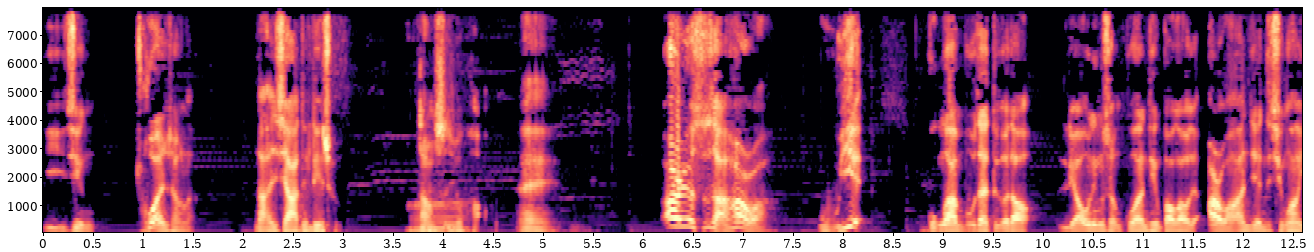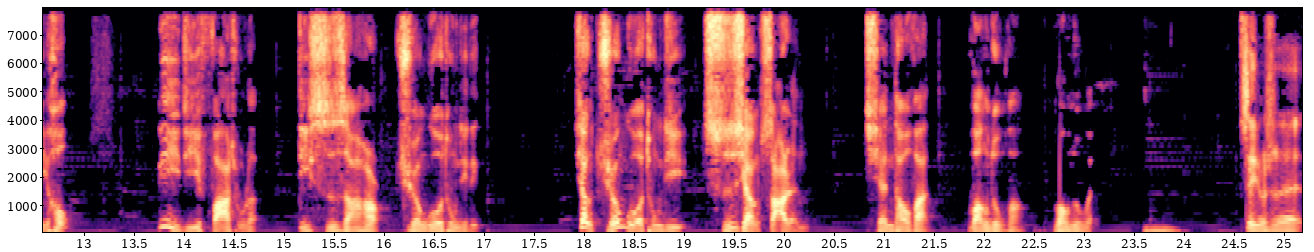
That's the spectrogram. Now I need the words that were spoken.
已经窜上了南下的列车。当时就跑了。哎，二月十三号啊，午夜，公安部在得到辽宁省公安厅报告的二王案件的情况以后，立即发出了第十三号全国通缉令，向全国通缉持枪杀人潜逃犯王宗芳、王宗伟。嗯，这就是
